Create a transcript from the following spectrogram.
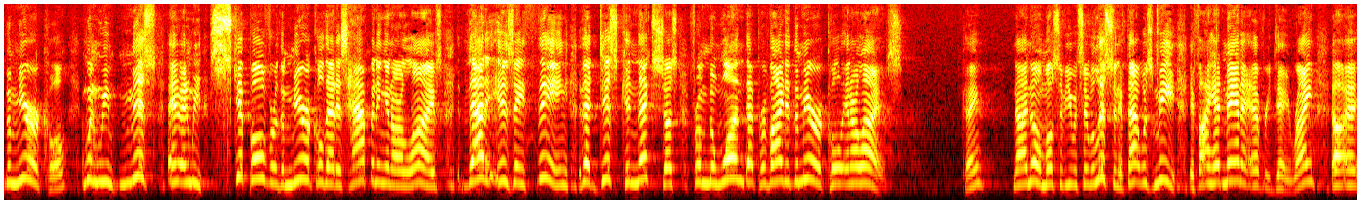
the miracle, when we miss and, and, we skip over the miracle that is happening in our lives, that is a thing that disconnects us from the one that provided the miracle in our lives. Okay? Now, I know most of you would say, well, listen, if that was me, if I had manna every day, right? Uh,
